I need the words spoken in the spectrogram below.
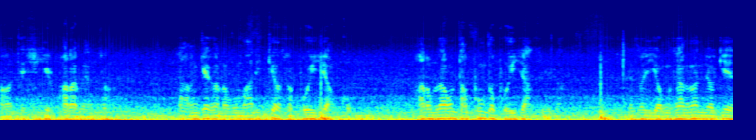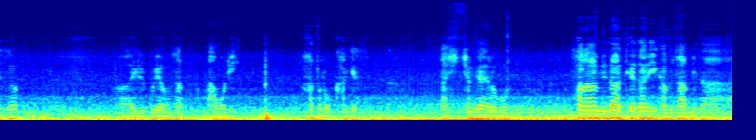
어, 되시길 바라면서 자, 안개가 너무 많이 끼어서 보이지 않고 아름다운 단풍도 보이지 않습니다. 그래서 이 영상은 여기에서 어, 일부 영상 마무리 하도록 하겠습니다. 자, 시청자 여러분 사랑합니다. 대단히 감사합니다.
